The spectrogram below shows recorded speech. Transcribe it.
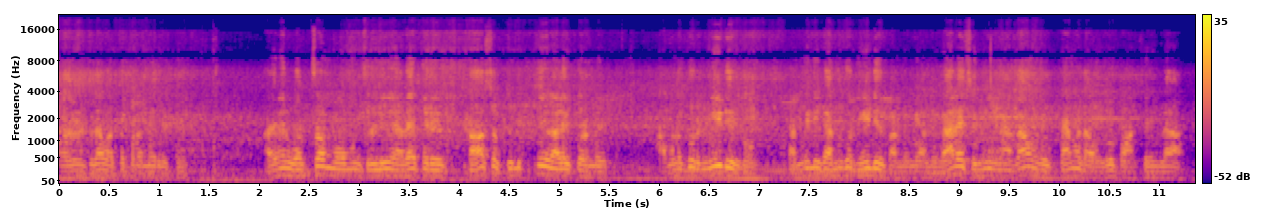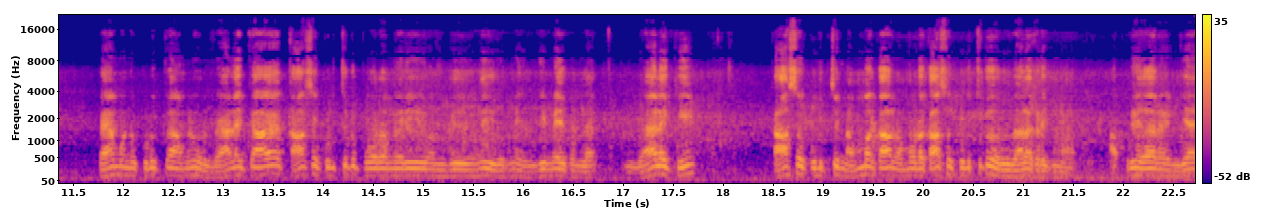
அவங்களுக்கு தான் வருத்தப்படுற மாதிரி இருக்கும் அதேமாதிரி ஒர்க் ஃப்ரம் ஹோம்னு சொல்லி நிறைய பேர் காசை கொடுத்து வேலைக்கு போகிற மாதிரி. அவனுக்கு ஒரு நீடு இருக்கும். கம்பெனிக்காரனுக்கு ஒரு நீடு இருக்கும். அந்த அந்த வேலையை செஞ்சீங்கன்னா தான் உங்களுக்கு பேமெண்ட் அவங்க கொடுப்பான் சரிங்களா? பேமெண்ட் கொடுக்காம ஒரு வேலைக்காக காசை கொடுத்துட்டு போகிற மாதிரி வந்து வந்து இது ஒன்றும் எங்கேயுமே இது பண்ணல வேலைக்கு காசை கொடுத்து நம்ம கா நம்மளோட காசை கொடுத்துட்டு ஒரு வேலை கிடைக்குமா? அப்படியே தான் எங்கேயா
